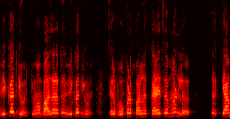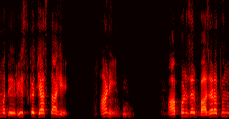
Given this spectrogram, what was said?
विकत घेऊन किंवा बाजारातून विकत घेऊन जर बोकड पालन करायचं म्हणलं तर त्यामध्ये रिस्क जास्त आहे. आणि आपण जर बाजारातून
